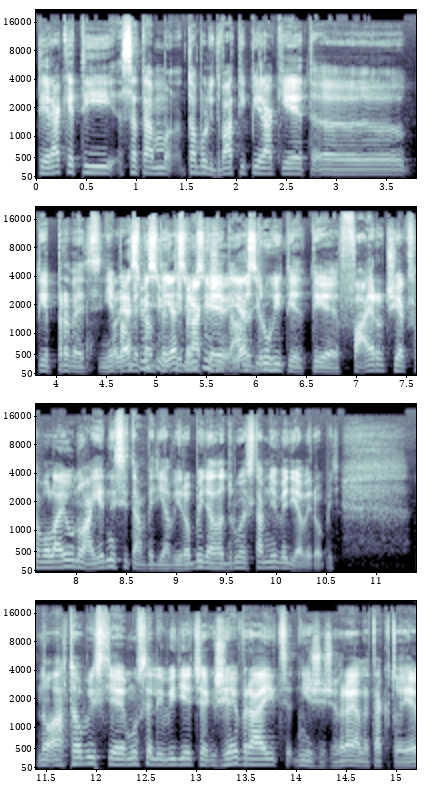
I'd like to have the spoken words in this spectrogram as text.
tie rakety sa tam, tam boli dva typy rakiet, e, tie prvé si nepamätám, ja si myslím, ten ja typ raket, myslím, ale si... druhý tie, tie Fire, či ak sa volajú, no a jedni si tam vedia vyrobiť, ale druhé si tam nevedia vyrobiť. No a to by ste museli vidieť, že vraj, nie že vraj, ale tak to je,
